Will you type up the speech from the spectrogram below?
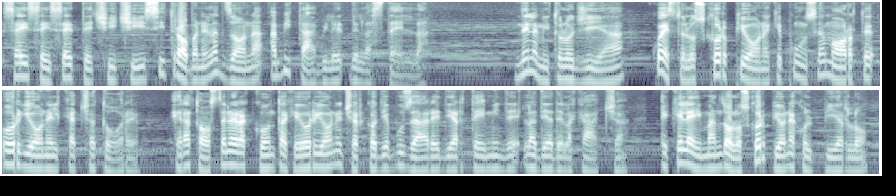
667cc, si trova nella zona abitabile della stella. Nella mitologia, questo è lo scorpione che punse a morte Orione il cacciatore. Eratostene racconta che Orione cercò di abusare di Artemide, la dea della caccia, e che lei mandò lo scorpione a colpirlo.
